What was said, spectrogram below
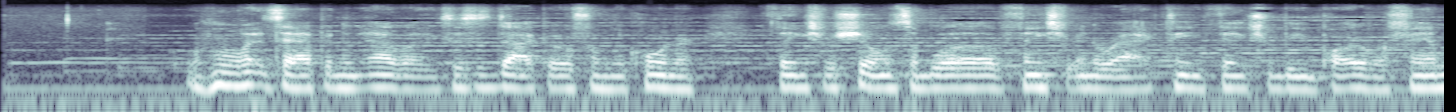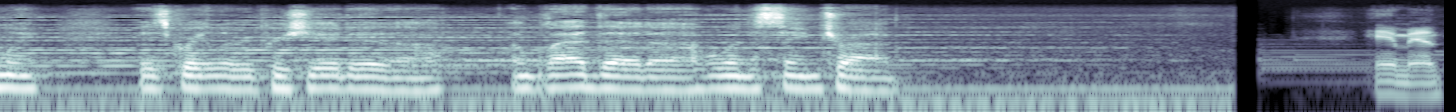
What's happening, Alex? This is Daco from the corner. Thanks for showing some love. Thanks for interacting. Thanks for being part of our family. It's greatly appreciated. Uh, I'm glad that uh, we're in the same tribe. Hey man.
